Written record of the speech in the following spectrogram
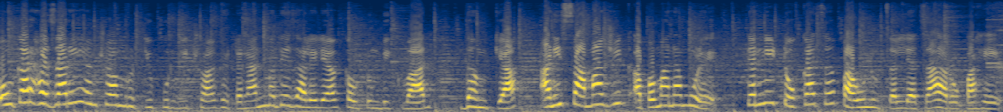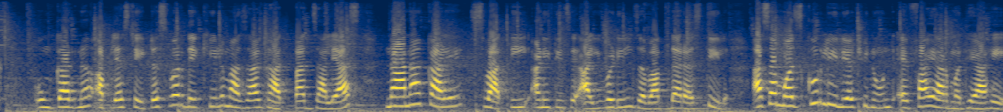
ओंकार हजारे यांच्या मृत्यूपूर्वीच्या घटनांमध्ये झालेल्या कौटुंबिक वाद धमक्या आणि सामाजिक अपमानामुळे त्यांनी टोकाचं पाऊल उचलल्याचा आरोप आहे. ओंकारनं आपल्या स्टेटसवर देखील माझा घातपात झाल्यास नाना काळे स्वाती आणि तिचे आई वडील जबाबदार असतील असा मजकूर लिहिल्याची नोंद एफ आय आरमध्ये आहे.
